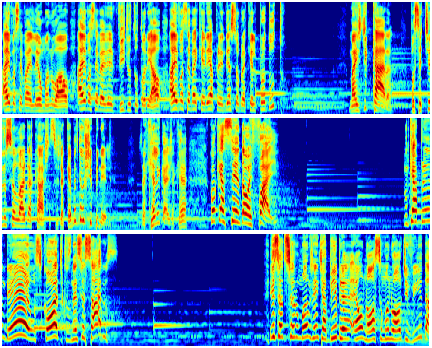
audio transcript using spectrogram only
aí você vai ler o manual, aí você vai ver vídeo tutorial, aí você vai querer aprender sobre aquele produto. Mas de cara, você tira o celular da caixa, você já quer meter o chip nele, já quer ligar, já quer. Qual que é a senha da Wi-Fi? Não quer aprender os códigos necessários. Isso é do ser humano, gente. A Bíblia é o nosso manual de vida.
